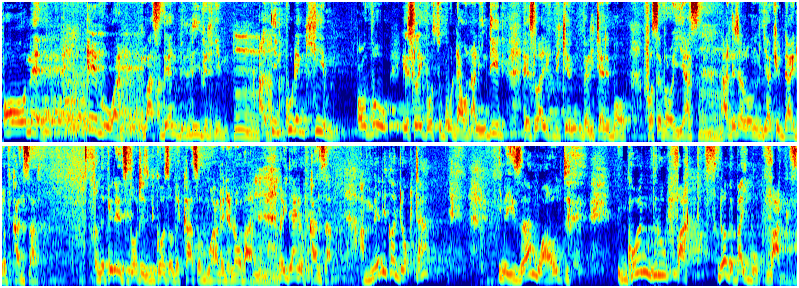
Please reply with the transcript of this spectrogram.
All men, everyone must then believe in him, mm. and including him, although his life was to go down. And indeed, his life became very terrible for several years. And let alone, he actually died of cancer. And the parents thought it's because of the curse of Muhammad and all that. But he died of cancer. A medical doctor in the Islam world going through facts, not the Bible, facts,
